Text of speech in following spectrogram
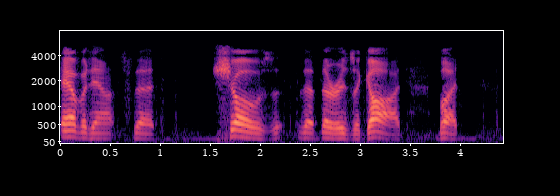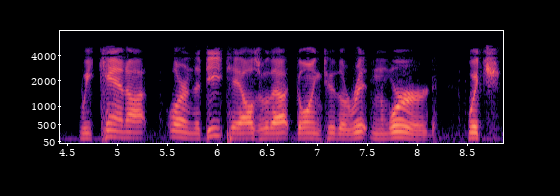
evidence that shows that there is a God, but we cannot learn the details without going to the written word, which,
